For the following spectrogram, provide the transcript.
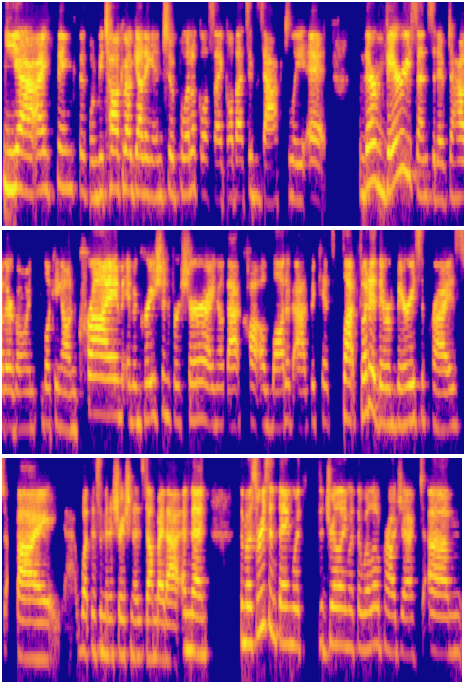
Yeah, I think that when we talk about getting into a political cycle, that's exactly it they're very sensitive to how they're going looking on crime immigration for sure. I know that caught a lot of advocates flat-footed. They were very surprised by what this administration has done by that. And then the most recent thing with the drilling with the willow project um,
